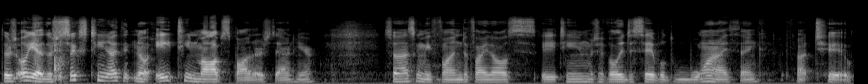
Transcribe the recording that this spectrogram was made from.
There's oh yeah, there's 16. I think no 18 mob spawners down here. So that's gonna be fun to find all 18, which I've only disabled one, I think, if not two.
